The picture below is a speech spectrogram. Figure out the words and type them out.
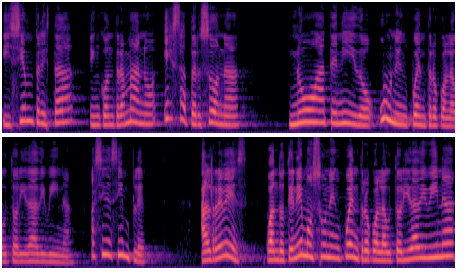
y siempre está en contramano, esa persona no ha tenido un encuentro con la autoridad divina. Así de simple. Al revés, cuando tenemos un encuentro con la autoridad divina,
